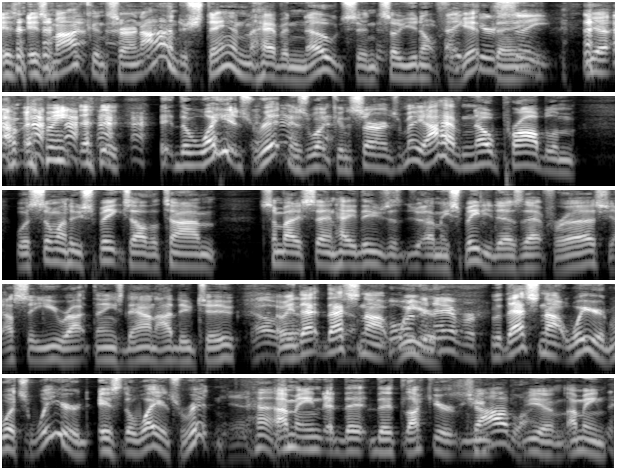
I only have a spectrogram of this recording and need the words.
is, is my concern. I understand having notes and so you don't forget things. seat. Yeah, I, I mean, the way it's written is what concerns me. I have no problem with someone who speaks all the time. Somebody saying, "Hey, these," I mean, Speedy does that for us. I see you write things down. I do too. Oh, I mean, yeah, that that's not More than weird. ever. But that's not weird. What's weird is the way it's written. I mean, the, the, like you're you- Childlike. Yeah, I mean,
